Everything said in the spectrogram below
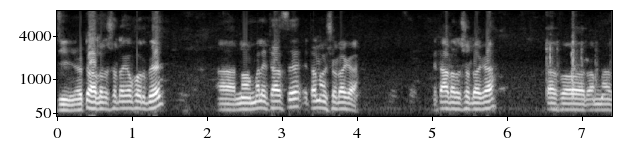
জি এটা আঠারোশো টাকা পড়বে। আর নর্মাল এটা আছে এটা নয়শো টাকা। এটা আঠারোশো টাকা। তারপর আপনার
